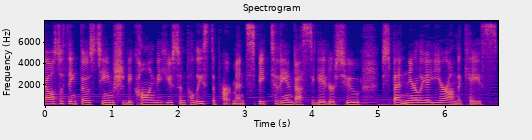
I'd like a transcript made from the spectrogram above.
I also think those teams should be calling the Houston Police Department, speak to the investigators who spent nearly a year on the case.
